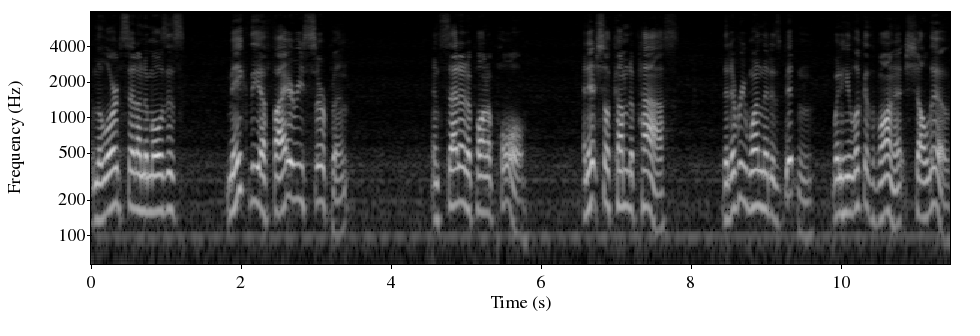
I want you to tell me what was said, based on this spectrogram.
And the Lord said unto Moses, Make thee a fiery serpent, and set it upon a pole. And it shall come to pass that every one that is bitten, when he looketh upon it, shall live.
